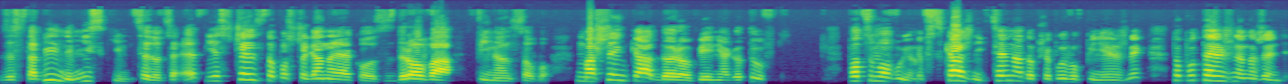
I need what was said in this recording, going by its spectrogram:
ze stabilnym niskim C do CF jest często postrzegana jako zdrowa finansowo, maszynka do robienia gotówki. Podsumowując, wskaźnik cena do przepływów pieniężnych to potężne narzędzie,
